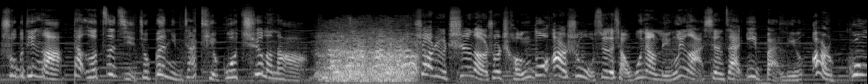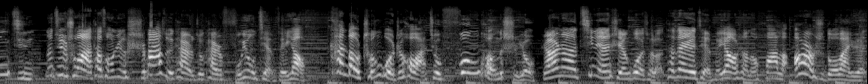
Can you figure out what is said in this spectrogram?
说不定啊，大鹅自己就奔你们家铁锅去了呢。说到这个吃呢，说成都二十五岁的小姑娘玲玲啊，现在一百零二公斤。那据说啊，她从这个十八岁开始就开始服用减肥药，看到成果之后啊，就疯狂的使用。然而呢，七年的时间过去了，她在这个减肥药上呢花了二十多万元，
